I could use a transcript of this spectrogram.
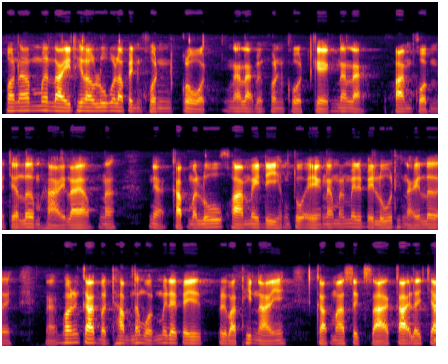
เพราะนั้นเมื่อไรที่เรารู้ว่าเราเป็นคนโกรธนั่นแหละเป็นคนโกรธเก่งนั่นแหละความโกรธมันจะเริ่มหายแล้วนะเนี่ยกลับมารู้ความไม่ดีของตัวเองนะมันไม่ได้ไปรู้ที่ไหนเลยนะเพราะนั้นการปฏิธรรมทั้งหมดไม่ได้ไปปฏิบัติที่ไหน กลับมาศึกษากายและใจ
